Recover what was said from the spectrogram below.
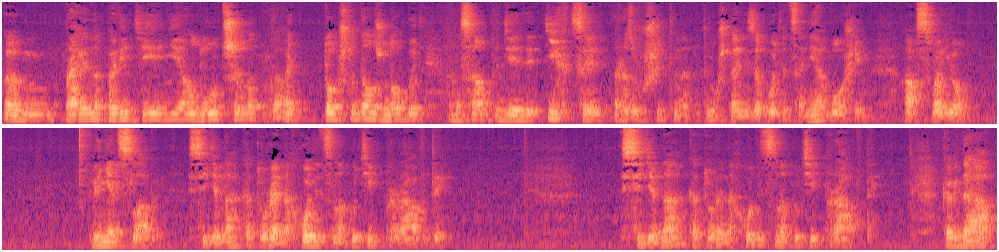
эм, правильном поведении, о лучшем, о, о том, что должно быть. А на самом-то деле их цель разрушительна, потому что они заботятся не о Божьем, а о своем. Венец славы. Седина, которая находится на пути правды. Седина, которая находится на пути правды. Когда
